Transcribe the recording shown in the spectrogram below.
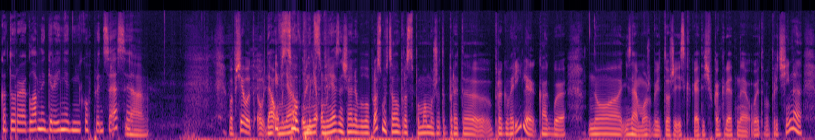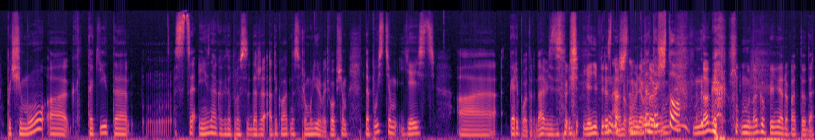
которая главная героиня дневников принцессы. Да. Вообще вот, да, у меня, у, меня, у меня изначально был вопрос, мы в целом просто, по-моему, уже это про это проговорили, как бы, но, не знаю, может быть, тоже есть какая-то еще конкретная у этого причина, почему э, какие-то сцены, я не знаю, как это просто даже адекватно сформулировать. В общем, допустим, есть а, Гарри Поттер, да, везде я не перестану. У меня да много, что? много, много примеров оттуда.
